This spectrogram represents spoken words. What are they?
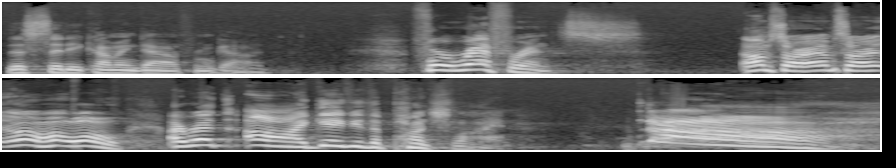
This city coming down from God. For reference, I'm sorry, I'm sorry. Oh, oh, oh. I read, oh, I gave you the punchline. Ah!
